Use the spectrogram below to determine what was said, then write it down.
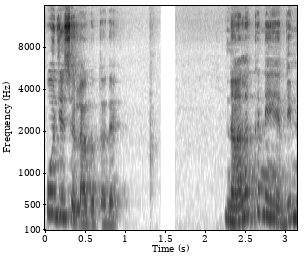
ಪೂಜಿಸಲಾಗುತ್ತದೆ. ನಾಲ್ಕನೆಯ ದಿನ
